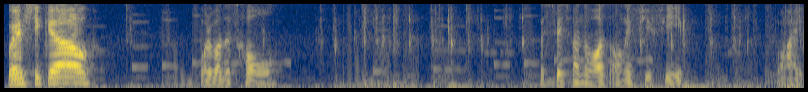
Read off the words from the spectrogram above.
Where'd she go? What about this hole? The space behind the wall is only a few feet wide.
